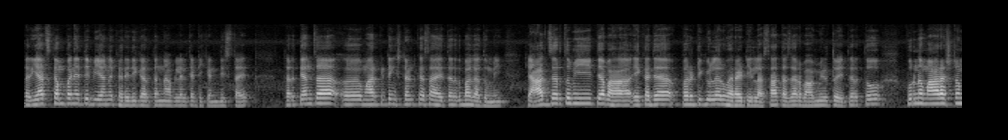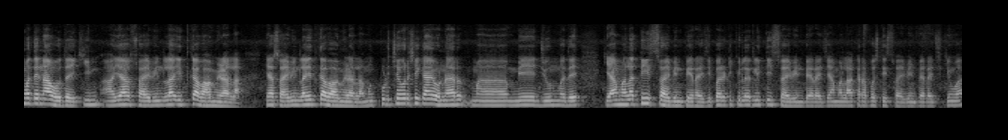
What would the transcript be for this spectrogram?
तर याच कंपन्या ते बियाणं खरेदी करताना आपल्याला त्या ठिकाणी दिसत आहेत तर त्यांचा मार्केटिंग स्टंट कसा आहे तर बघा तुम्ही की आज जर तुम्ही त्या भा एखाद्या पर्टिक्युलर व्हरायटीला सात हजार भाव मिळतोय तर तो पूर्ण महाराष्ट्रामध्ये नाव होतं आहे की या सोयाबीनला इतका भाव मिळाला या सोयाबीनला इतका भाव मिळाला. मग पुढच्या वर्षी काय होणार म- मे जूनमध्ये की आम्हाला तीस सोयाबीन पेरायची पर्टिक्युलरली तीस सोयाबीन पेरायची आम्हाला अकरा पस्तीस सोयाबीन पेरायची किंवा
